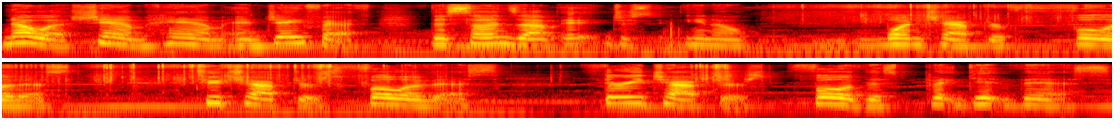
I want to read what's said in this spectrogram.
Noah, Shem, Ham, and Japheth, the sons of, it just, you know, one chapter full of this, two chapters full of this, three chapters full of this. But get this,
